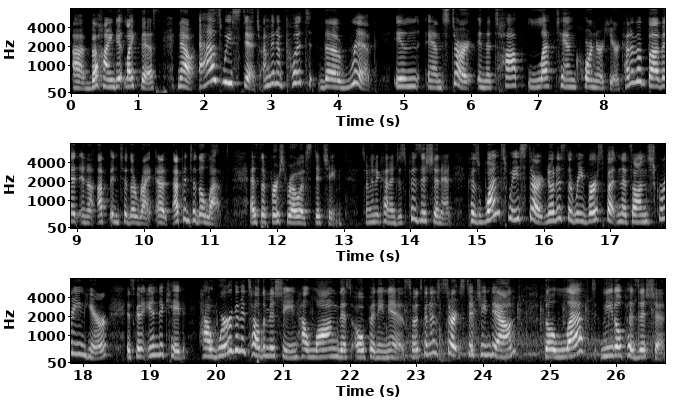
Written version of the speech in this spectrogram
uh, behind it like this. Now, as we stitch, I'm going to put the rip in and start in the top left-hand corner here, kind of above it and up into the right, uh, up into the left as the first row of stitching. So I'm going to kind of just position it because once we start, notice the reverse button that's on screen here is going to indicate how we're going to tell the machine how long this opening is. So it's going to start stitching down the left needle position.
